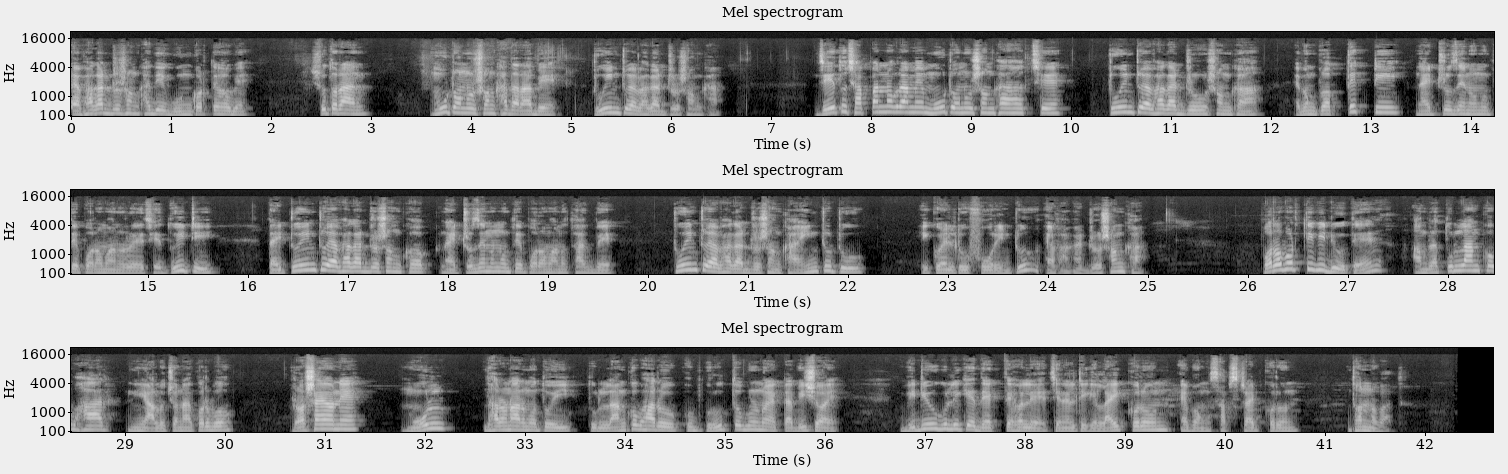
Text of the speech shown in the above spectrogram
অ্যাভাগাড্রো সংখ্যা দিয়ে গুণ করতে হবে। সুতরাং মোট অনুসংখ্যা দাঁড়াবে টু ইন্টু অ্যাভাগাড্রো সংখ্যা। যেহেতু ছাপ্পান্ন গ্রামে মোট অনুসংখ্যা হচ্ছে টু ইন্টু অ্যাভাগাড্রো সংখ্যা এবং প্রত্যেকটি নাইট্রোজেন অণুতে পরমাণু রয়েছে দুইটি, তাই টু ইন্টু অ্যাভাগাড্রো সংখ্যক নাইট্রোজেন অণুতে পরমাণু থাকবে টু ইন্টু অ্যাভাগাড্রো সংখ্যা into two equal to four into Avogadro সংখ্যা। পরবর্তী ভিডিওতে আমরা তুল্যাঙ্ক ভার নিয়ে আলোচনা করব। রসায়নে মূল ধারণার মতোই তুল্যাঙ্ক ভারও খুব গুরুত্বপূর্ণ একটা বিষয়। ভিডিওগুলিকে দেখতে হলে চ্যানেলটিকে লাইক করুন এবং সাবস্ক্রাইব করুন। ধন্যবাদ।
